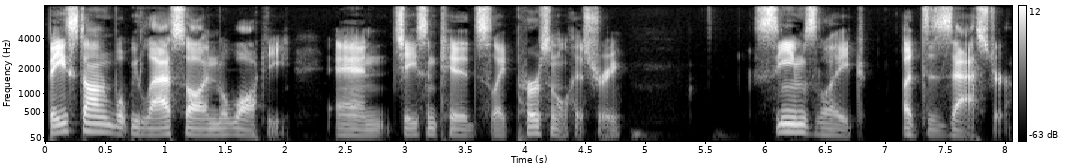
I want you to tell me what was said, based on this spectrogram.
based on what we last saw in Milwaukee and Jason Kidd's like personal history, seems like a disaster.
